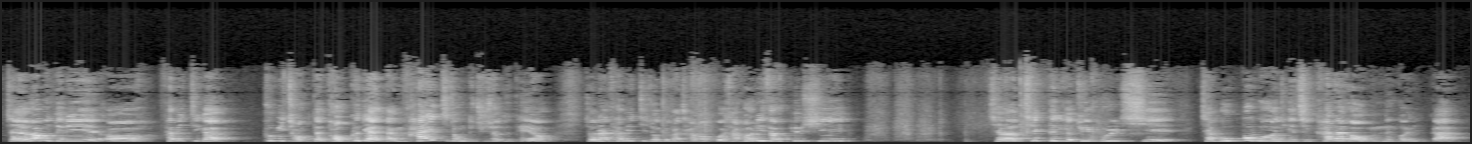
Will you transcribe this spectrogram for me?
자 여러분들이 어 3인치가 품이 적다 더 크게 했다 그러면 4인치 정도 주셔도 돼요. 저는 한 3인치 정도만 잡았고 자 허리선 표시 자 체크니까 뒤에 볼시 자목 부분 이게 지금 카라가 없는 거니까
